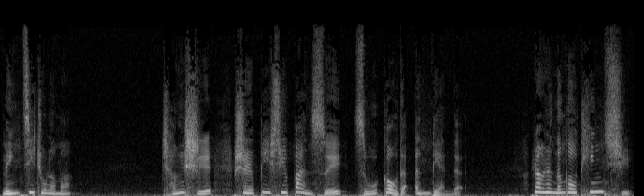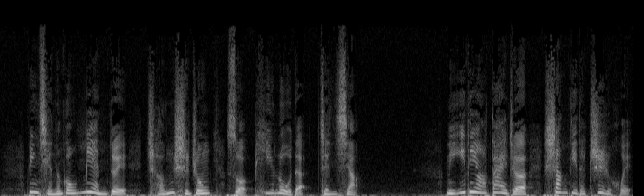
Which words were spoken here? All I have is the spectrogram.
您记住了吗？诚实是必须伴随足够的恩典的，让人能够听取，并且能够面对诚实中所披露的真相。你一定要带着上帝的智慧、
